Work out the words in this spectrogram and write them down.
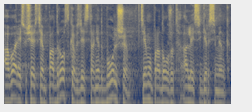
аварий с участием подростков здесь станет больше. Тему продолжит Олеся Герсименко.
